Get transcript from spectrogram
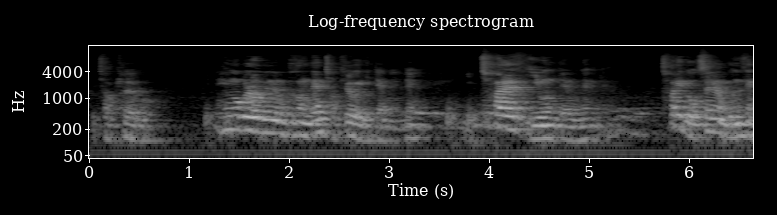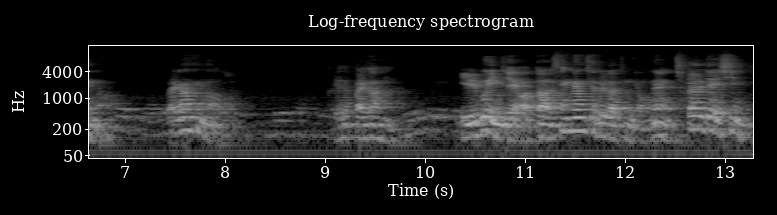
그 적혈구. 헤모글로빈으로 구성된 적혈구이기 때문인데 이 철 이온 때문에 그래요. 철이 녹슬면 무슨 색 나와? 빨강색 나오죠. 그래서 빨강이. 일부 이제 어떤 생명체들 같은 경우는 철 대신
